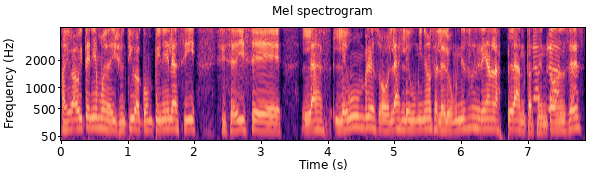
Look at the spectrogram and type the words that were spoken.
Ahí va, hoy teníamos la disyuntiva con Pinela si, si se dice las legumbres o las leguminosas. Las leguminosas serían las plantas Las entonces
